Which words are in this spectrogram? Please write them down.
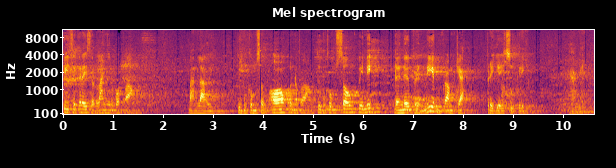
ពីសេចក្តីស្រឡាញ់របស់ព្រះអង្គបានឡើយទូបង្គំសូមអរគុណព្រះអង្គទូបង្គំសូមពេលនេះដែលនៅព្រះនាមព្រះម្ចាស់ព្រះយេស៊ូវគ្រីស្ទអាមែន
